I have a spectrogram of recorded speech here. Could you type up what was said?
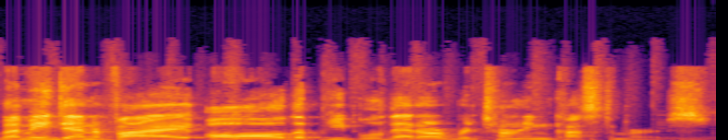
Let me identify all the people that are returning customers.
